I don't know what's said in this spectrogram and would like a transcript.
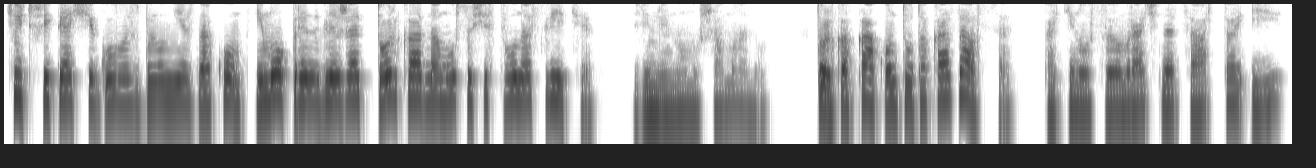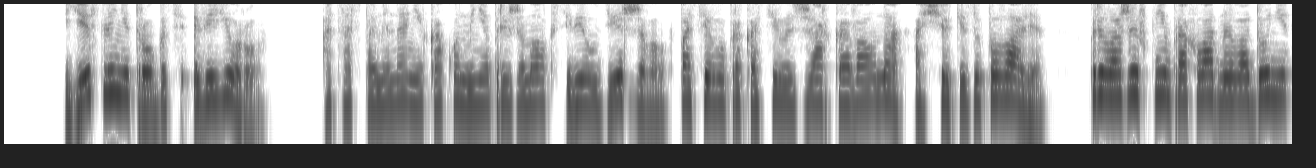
чуть шипящий голос был мне знаком и мог принадлежать только одному существу на свете – земляному шаману. Только как он тут оказался? покинул свое мрачное царство и... Если не трогать Виору. От воспоминаний, как он меня прижимал к себе, удерживал, по телу прокатилась жаркая волна, а щеки запылали. Приложив к ним прохладные ладони,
